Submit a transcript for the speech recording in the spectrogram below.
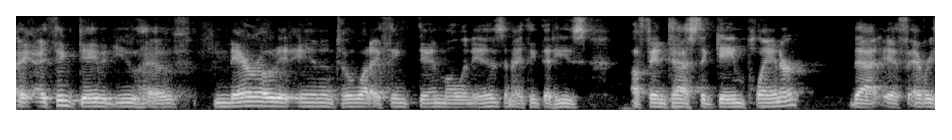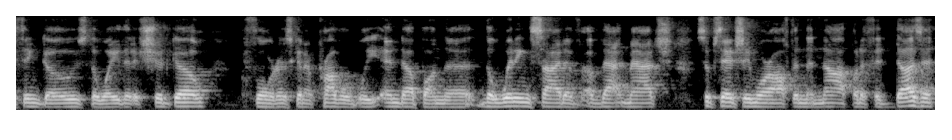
I, I think David, you have narrowed it in into what I think Dan Mullen is, and I think that he's a fantastic game planner. That if everything goes the way that it should go, Florida is going to probably end up on the the winning side of, of that match substantially more often than not. But if it doesn't,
